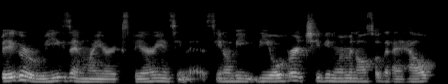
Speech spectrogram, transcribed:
bigger reason why you're experiencing this. You know, the the overachieving women also that I help,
